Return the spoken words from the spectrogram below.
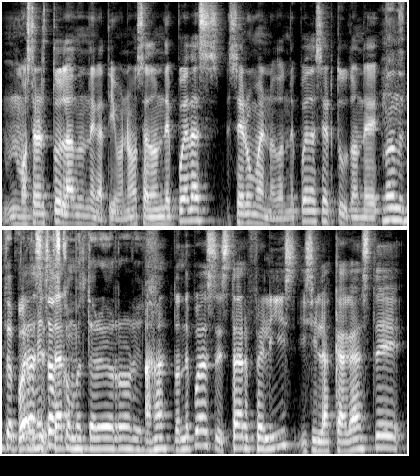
mostrar tu lado negativo, ¿no? O sea, donde puedas ser humano, donde puedas ser tú, donde... Donde te puedas permitas cometer errores. Ajá, donde puedas estar feliz y si la cagaste,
